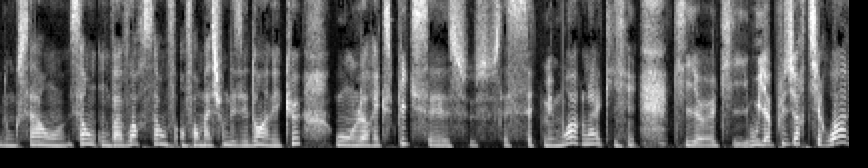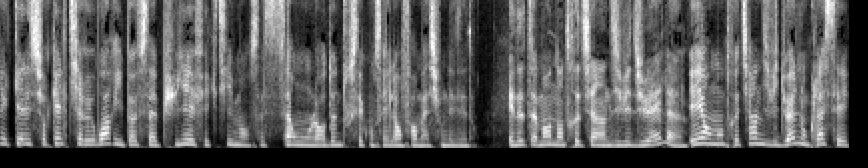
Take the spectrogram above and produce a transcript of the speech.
donc ça, on, ça, on va voir ça en, formation des aidants avec eux, où on leur explique cette mémoire là, qui, qui, euh, qui, où il y a plusieurs tiroirs et sur quel tiroir ils peuvent s'appuyer effectivement. Ça, ça, on leur donne tous ces conseils là formation des aidants. Et notamment en entretien individuel Et en entretien individuel. Donc là, c'est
